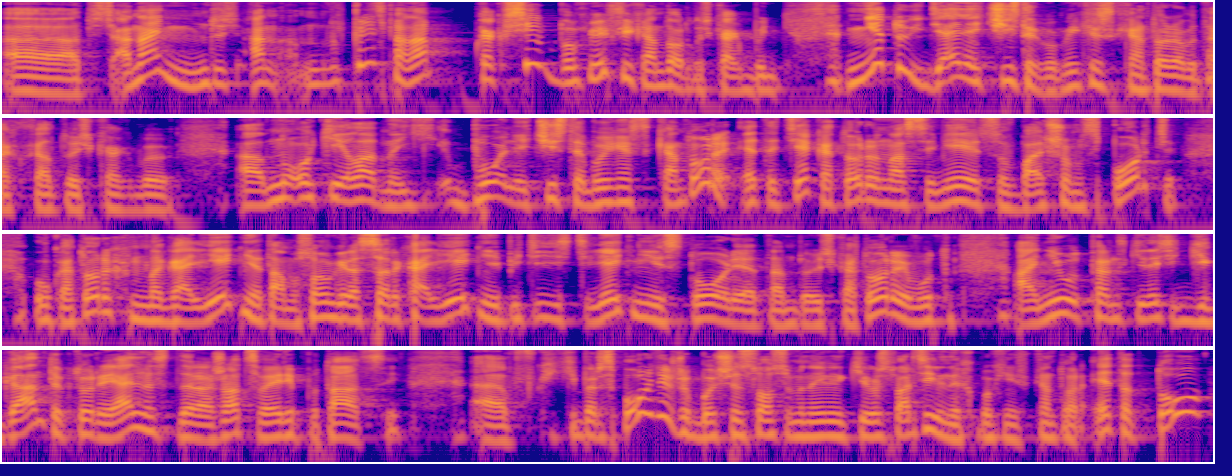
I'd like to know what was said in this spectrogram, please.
Э, то есть она, ну, то есть она, в принципе, она, как все букмекерские конторы, то есть как бы нету идеально чистой букмекерской конторы, я бы так сказал, то есть как бы, ну окей, ладно, более чистые букмекерские конторы это те, которые у нас имеются в большом спорте, у которых многолетняя, там, условно говоря, 40-летняя, 50-летняя история, там, то есть которые вот, они вот прям такие, эти гиганты, которые реально дорожат своей репутацией. Э, в киберспорте же большинство, особенно именно киберспортивных букинг контор, это то,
